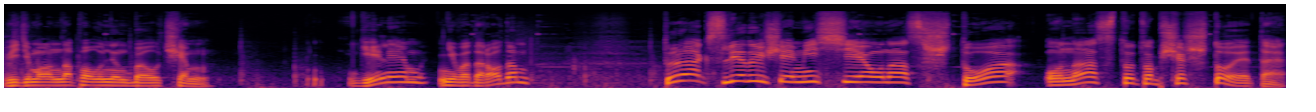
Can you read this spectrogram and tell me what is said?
Видимо, он наполнен был чем? Гелием? Не водородом? Так, следующая миссия у нас что? У нас тут вообще что это?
